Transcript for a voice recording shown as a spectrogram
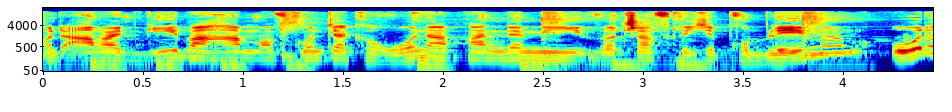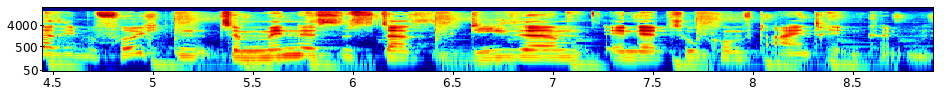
und Arbeitgeber haben aufgrund der Corona-Pandemie wirtschaftliche Probleme oder sie befürchten zumindest, dass diese in der Zukunft eintreten könnten.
